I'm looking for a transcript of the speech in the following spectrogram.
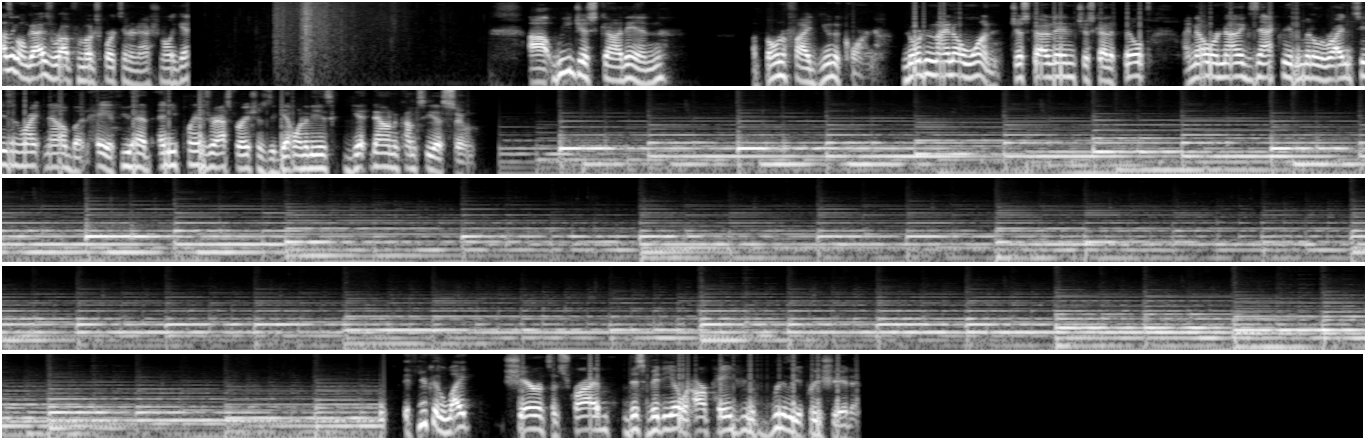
How's it going, guys? Rob from Motorsports International again. Uh, we just got in a bona fide unicorn, Norden 901. Just got it in, just got it built. I know we're not exactly in the middle of riding season right now, but hey, if you have any plans or aspirations to get one of these, get down and come see us soon. If you could like, share, and subscribe this video and our page, we would really appreciate it.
